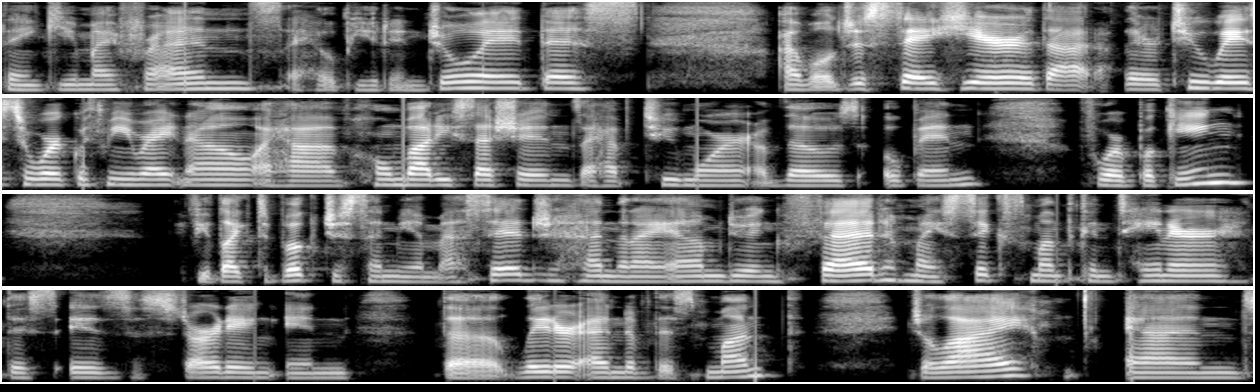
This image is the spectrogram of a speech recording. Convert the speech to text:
Thank you, my friends. I hope you'd enjoyed this. I will just say here that there are two ways to work with me right now. I have homebody sessions, I have two more of those open for booking. If you'd like to book, just send me a message. And then I am doing Fed, my six month container. This is starting in the later end of this month, July. And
